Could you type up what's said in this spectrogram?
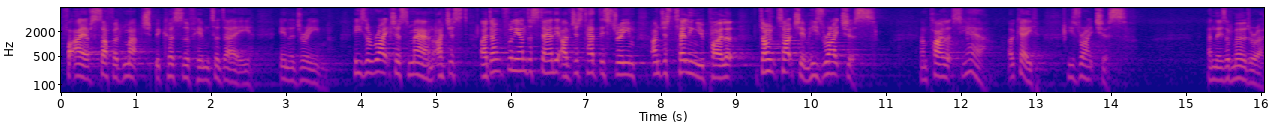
for I have suffered much because of him today in a dream. He's a righteous man. I just, I don't fully understand it. I've just had this dream. I'm just telling you, Pilate, don't touch him. He's righteous. And Pilate's, yeah, okay, he's righteous. And there's a murderer.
